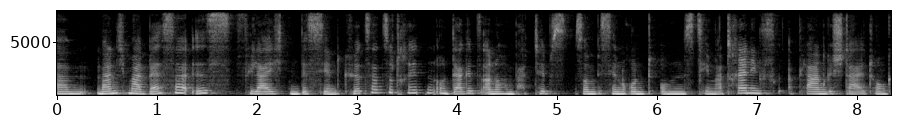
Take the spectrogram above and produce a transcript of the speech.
ähm, manchmal besser ist, vielleicht ein bisschen kürzer zu treten. Und da gibt es auch noch ein paar Tipps, so ein bisschen rund ums Thema Trainingsplangestaltung.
